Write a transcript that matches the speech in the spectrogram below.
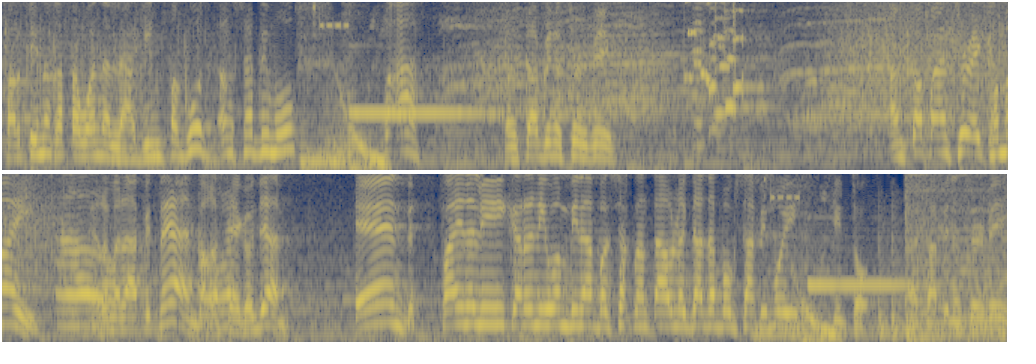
Parte ng katawan na laging pagod. Ang sabi mo, paa. Ang sabi ng survey, ang top answer ay kamay. Pero malapit na yan. Baka second yan. And finally, karaniwang binabagsak ng tao nagdadabog, sabi mo, ginto. Ang sabi ng survey,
